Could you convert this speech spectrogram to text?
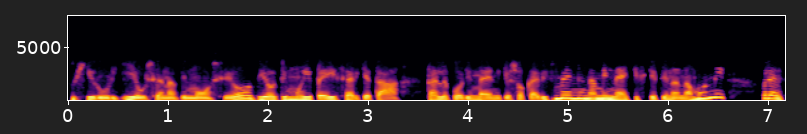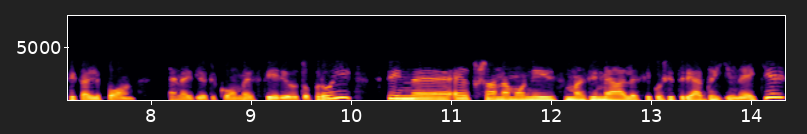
του χειρουργείου σε ένα δημόσιο, διότι μου είπε είσαι αρκετά ταλαιπωρημένη και σοκαρισμένη να μην έχεις και την αναμονή. Βρέθηκα λοιπόν ένα ιδιωτικό μευτήριο το πρωί, στην ε, αίθουσα αναμονής μαζί με άλλες 20-30 γυναίκες,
